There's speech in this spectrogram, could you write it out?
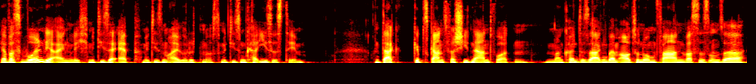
ja, was wollen wir eigentlich mit dieser App, mit diesem Algorithmus, mit diesem KI-System? Und da gibt es ganz verschiedene Antworten. Man könnte sagen, beim autonomen Fahren, was ist unser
